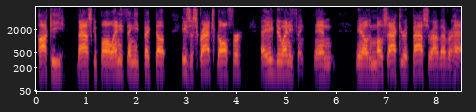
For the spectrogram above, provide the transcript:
hockey, basketball, anything he picked up. He's a scratch golfer. He'd do anything, and you know the most accurate passer I've ever had.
